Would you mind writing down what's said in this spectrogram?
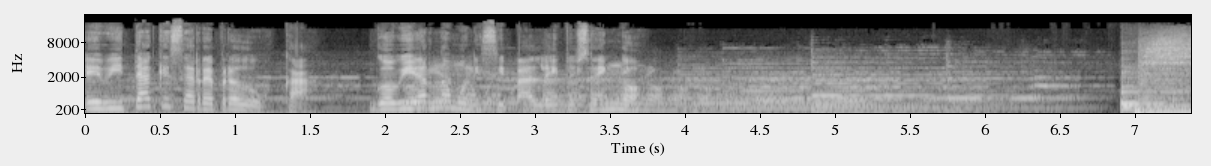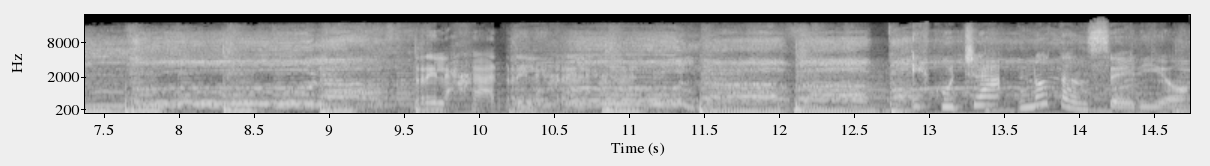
Evita que se reproduzca. Gobierno Municipal de Ituzaingó. Relajate, relajate. Escucha No Tan Serio,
